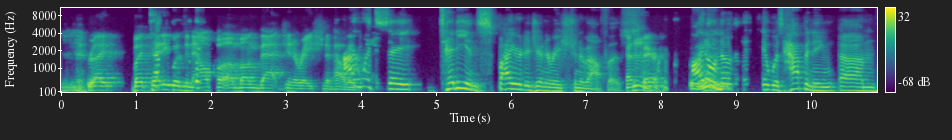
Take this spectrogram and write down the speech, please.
mm-hmm. right? But Teddy was an alpha among that generation of how I would say Teddy inspired a generation of alphas. That's fair. Mm-hmm. I don't know that it was happening um,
